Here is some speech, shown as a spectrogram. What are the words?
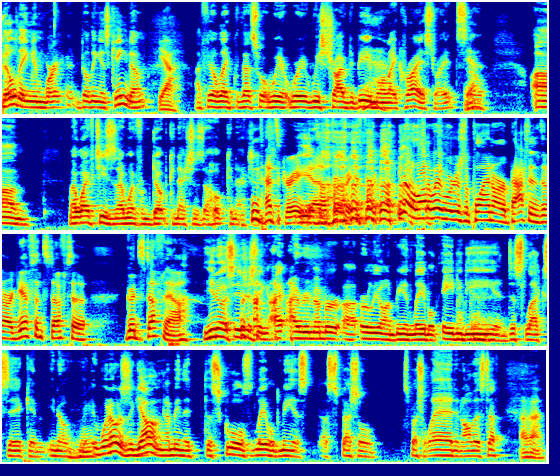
building and work, building his kingdom. Yeah. I feel like that's what we're, we we strive to be more like Christ, right? So, um, my wife teases I went from dope connections to hope connections. That's great. Yeah, it's perfect. It's perfect. You know, in a lot of ways, we're just applying our passions and our gifts and stuff to good stuff now. You know, it's interesting. I, I remember uh, early on being labeled ADD and dyslexic, and you know, when I was young, I mean, the, the schools labeled me as a special special ed and all this stuff, Okay.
